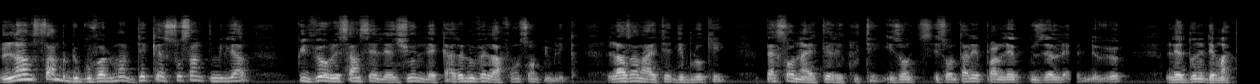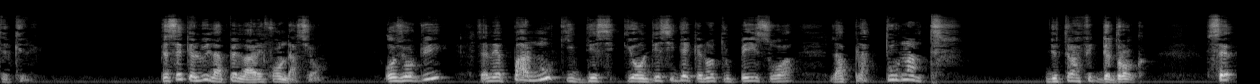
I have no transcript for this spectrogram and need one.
L'ensemble du gouvernement décaisse 60 milliards qu'il veut recenser les jeunes, les cas, renouveler la fonction publique. L'argent a été débloqué, personne n'a été recruté. Ils, ont, ils sont allés prendre les cousins, les neveux, les donner des matricules. C'est ce que lui il appelle la refondation. Aujourd'hui, ce n'est pas nous qui, qui ont décidé que notre pays soit la plaque tournante du trafic de drogue. C'est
